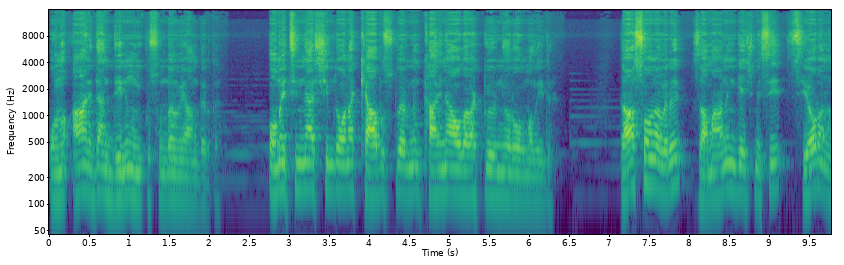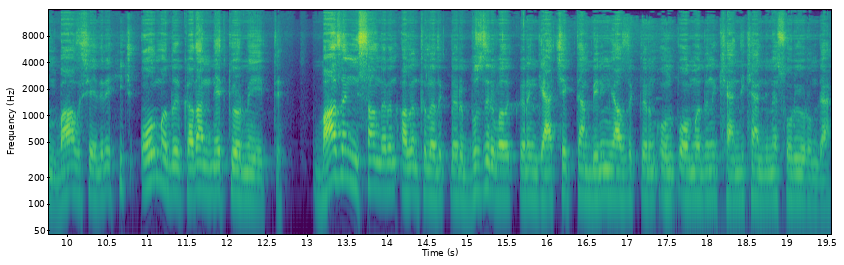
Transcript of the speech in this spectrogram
onu aniden derin uykusundan uyandırdı. O metinler şimdi ona kabuslarının kaynağı olarak görünüyor olmalıydı. Daha sonraları zamanın geçmesi Siora'nın bazı şeyleri hiç olmadığı kadar net görmeye itti. Bazen insanların alıntıladıkları bu zırvalıkların gerçekten benim yazdıklarım olup olmadığını kendi kendime soruyorum der.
